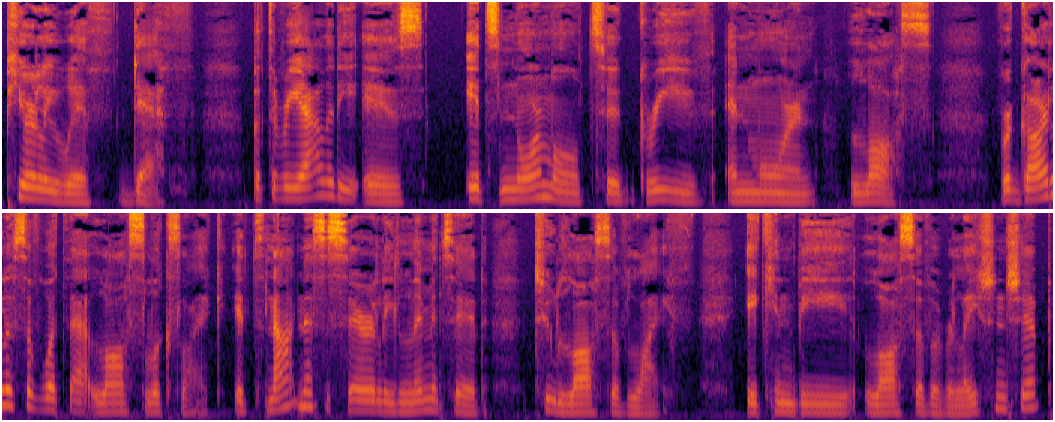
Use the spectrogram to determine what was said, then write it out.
purely with death. But the reality is, it's normal to grieve and mourn loss, regardless of what that loss looks like. It's not necessarily limited to loss of life, it can be loss of a relationship,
